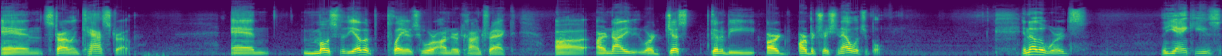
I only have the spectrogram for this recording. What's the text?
and Starlin Castro and most of the other players who are under contract uh, are not are just going to be arbitration eligible. In other words, the Yankees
